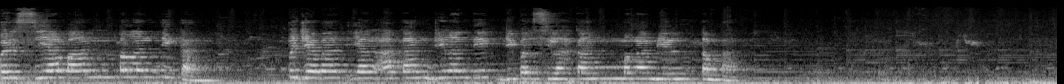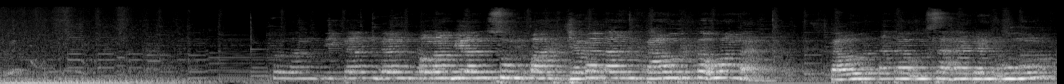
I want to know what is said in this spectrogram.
Persiapan pelantikan. Pejabat yang akan dilantik dipersilahkan mengambil tempat pelantikan dan pengambilan sumpah jabatan Kaur Keuangan, Kaur Tata Usaha dan Umum,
